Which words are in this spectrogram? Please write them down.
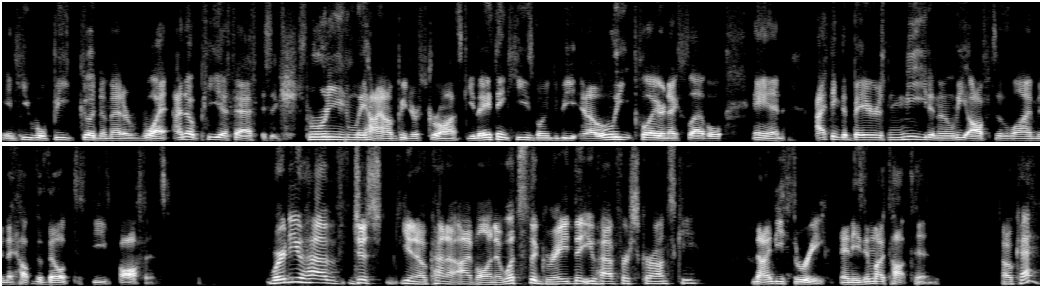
and he will be good no matter what. I know PFF is extremely high on Peter Skoronski. They think he's going to be an elite player next level, and I think the Bears need an elite offensive lineman to help develop the Steve offense. Where do you have just, you know, kind of eyeballing it? What's the grade that you have for Skoronski? 93, and he's in my top 10. Okay.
